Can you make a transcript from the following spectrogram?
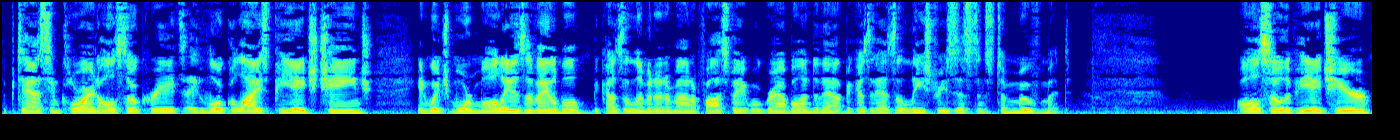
The potassium chloride also creates a localized pH change in which more moly is available because the limited amount of phosphate will grab onto that because it has the least resistance to movement. Also, the pH here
